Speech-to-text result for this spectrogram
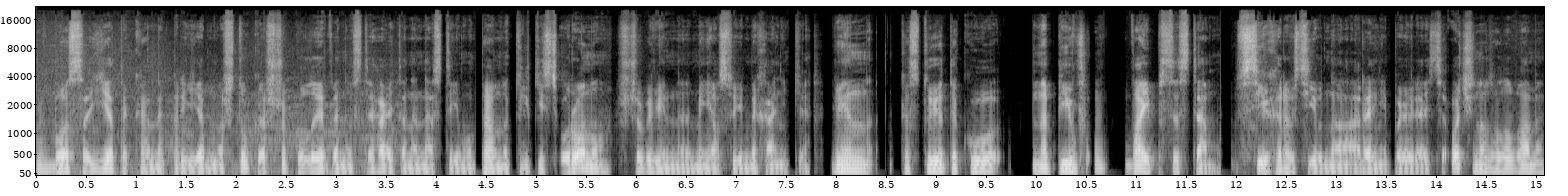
в боса є така неприємна штука, що коли ви не встигаєте нанести йому певну кількість урону, щоб він міняв свої механіки, він кастує таку напів-вайп систему. Всіх гравців на арені появляються очі над головами,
